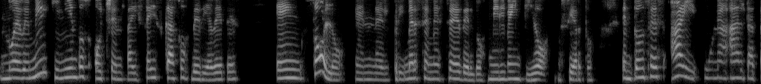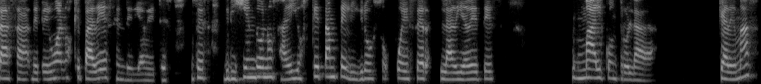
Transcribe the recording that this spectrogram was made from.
9.586 casos de diabetes en solo en el primer semestre del 2022, ¿no es cierto? Entonces, hay una alta tasa de peruanos que padecen de diabetes. Entonces, dirigiéndonos a ellos, ¿qué tan peligroso puede ser la diabetes mal controlada? Que además,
